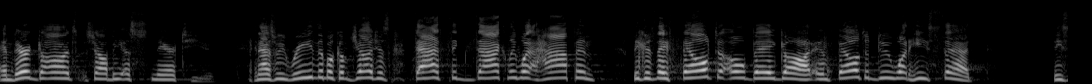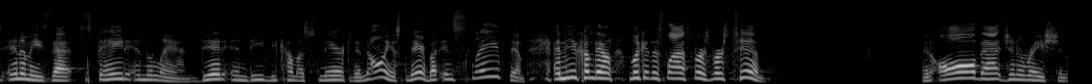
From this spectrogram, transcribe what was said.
and their gods shall be a snare to you. And as we read the book of Judges, that's exactly what happened because they failed to obey God and failed to do what He said. These enemies that stayed in the land did indeed become a snare to them. Not only a snare, but enslaved them. And then you come down, look at this last verse, verse 10. And all that generation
